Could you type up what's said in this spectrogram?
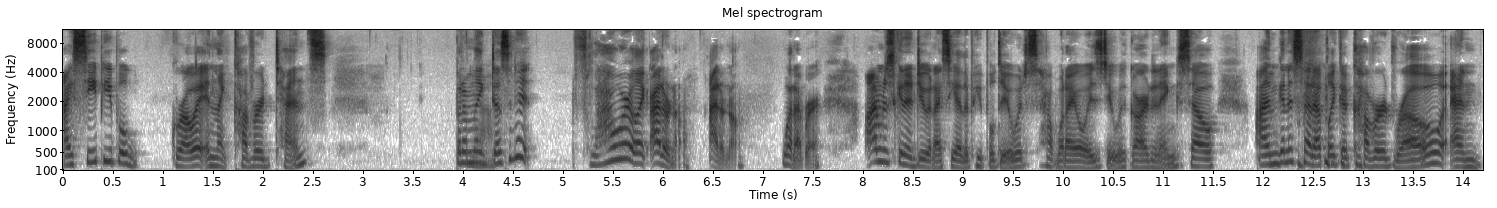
I see people grow it in like covered tents. But I'm like, doesn't it flower? Like I don't know. I don't know. Whatever. I'm just gonna do what I see other people do, which is how, what I always do with gardening. So I'm gonna set up like a covered row and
